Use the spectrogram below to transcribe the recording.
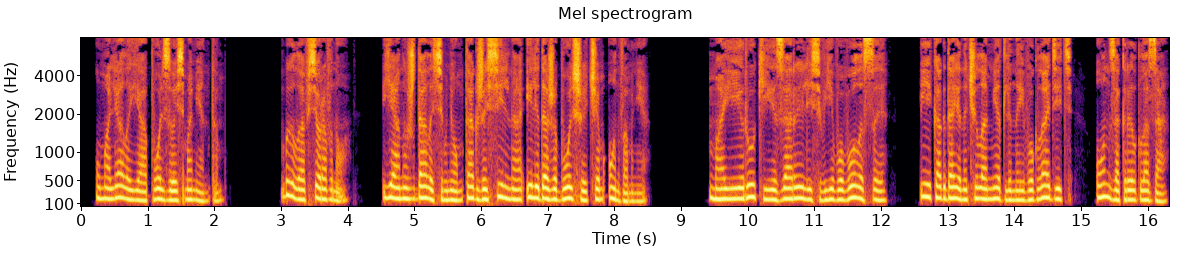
— умоляла я, пользуясь моментом. Было все равно. Я нуждалась в нем так же сильно или даже больше, чем он во мне. Мои руки зарылись в его волосы, и когда я начала медленно его гладить, он закрыл глаза.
